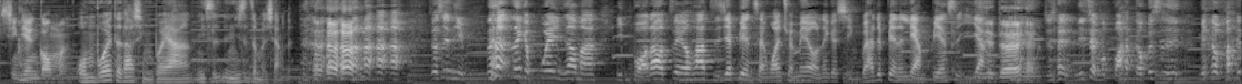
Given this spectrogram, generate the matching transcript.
行天宫吗？我们不会得到醒杯啊！你是你是怎么想的？就是你那那个杯，你知道吗？你拔到最后，它直接变成完全没有那个醒杯，它就变成两边是一样的。对，就是你怎么拔都是没有办法。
